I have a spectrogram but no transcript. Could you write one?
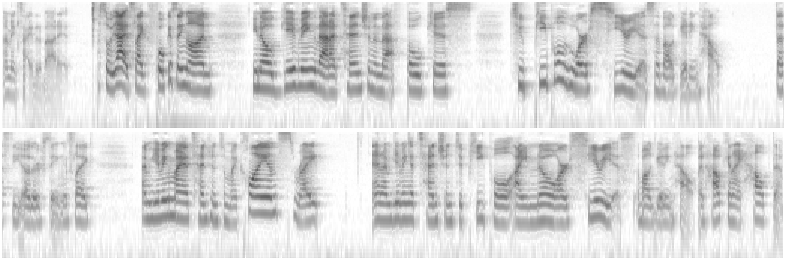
I'm excited about it. So yeah, it's like focusing on, you know, giving that attention and that focus to people who are serious about getting help. That's the other thing. It's like I'm giving my attention to my clients, right? And I'm giving attention to people I know are serious about getting help and how can I help them?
